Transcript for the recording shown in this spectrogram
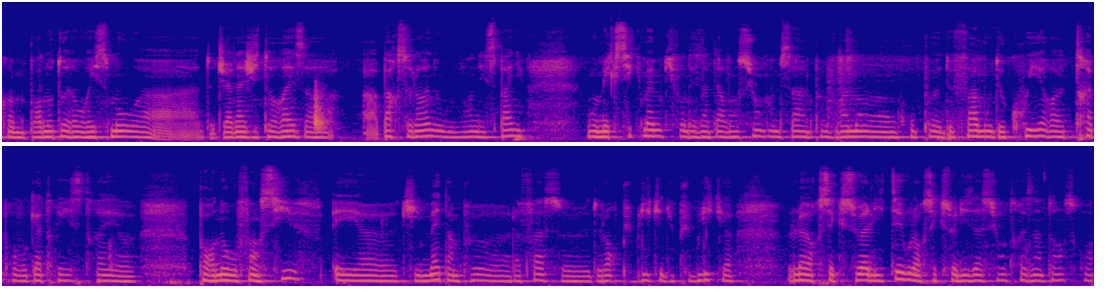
comme Porno Terrorismo de Gianna Torres à, à Barcelone ou en Espagne, ou au Mexique même, qui font des interventions comme ça, un peu vraiment en groupe de femmes ou de queer, euh, très provocatrices, très euh, porno-offensives, et euh, qui mettent un peu à la face de leur public et du public leur sexualité ou leur sexualisation très intense. Quoi.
